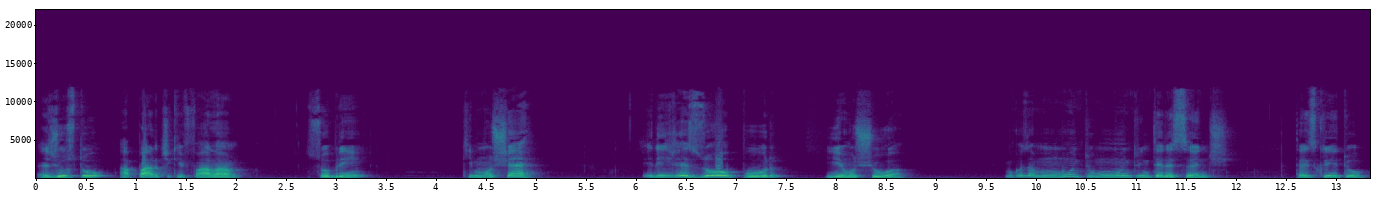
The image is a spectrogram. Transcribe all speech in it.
é justo a parte que fala sobre que Moshe ele rezou por Yehoshua. Uma coisa muito, muito interessante. Está escrito,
